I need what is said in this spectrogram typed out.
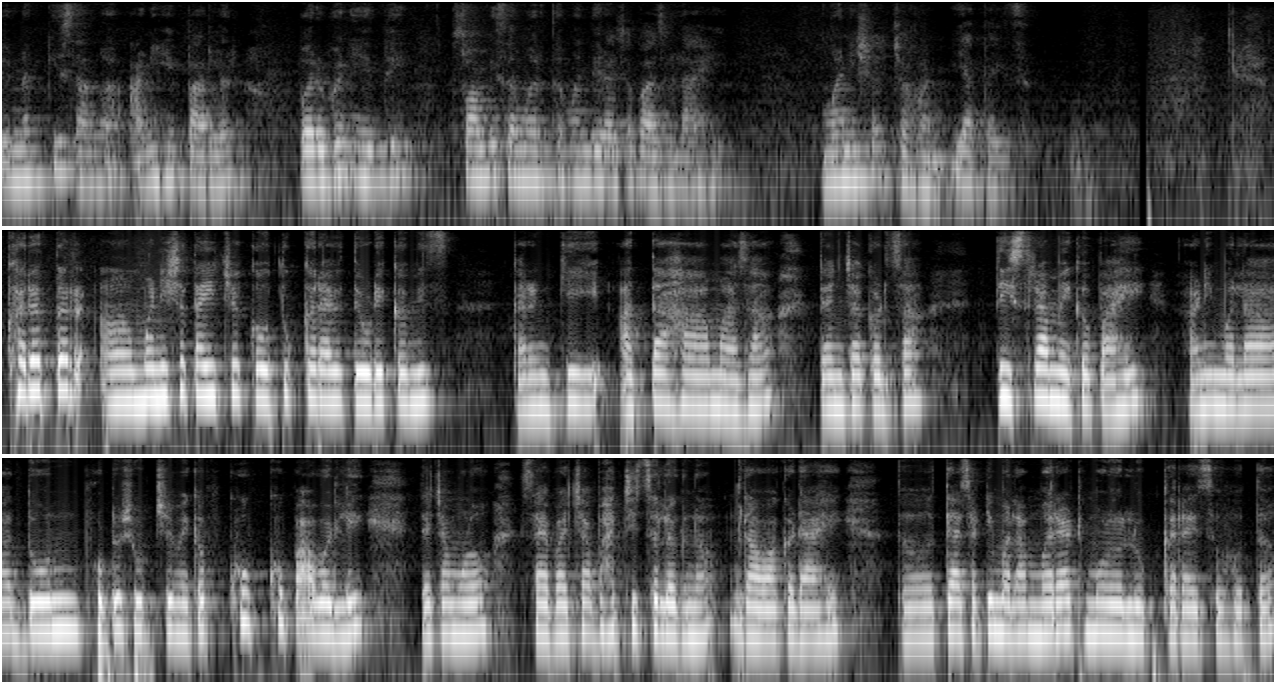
ते नक्की सांगा. आणि हे पार्लर परभणी येथे स्वामी समर्थ मंदिराच्या बाजूला आहे. मनीषा चव्हाण या ताईच. खरं तर अं, मनीषाताईचे कौतुक करावे तेवढे कमीच कारण की आता हा माझा त्यांच्याकडचा तिसरा मेकअप आहे आणि मला दोन फोटोशूटचे मेकअप खूप खूप आवडले. त्याच्यामुळं साहेबाच्या भाचीचं लग्न गावाकडं आहे. तर त्यासाठी मला मराठमोळं लूक करायचं होतं.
